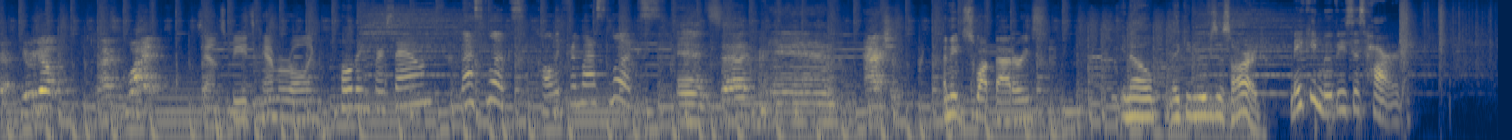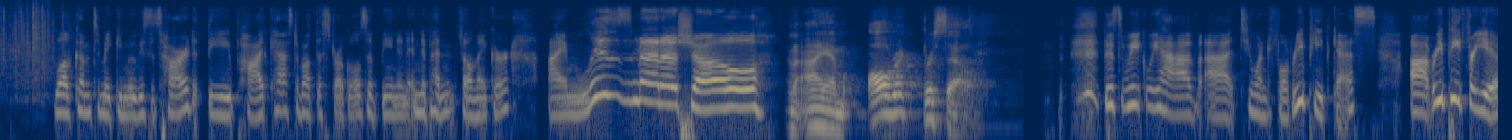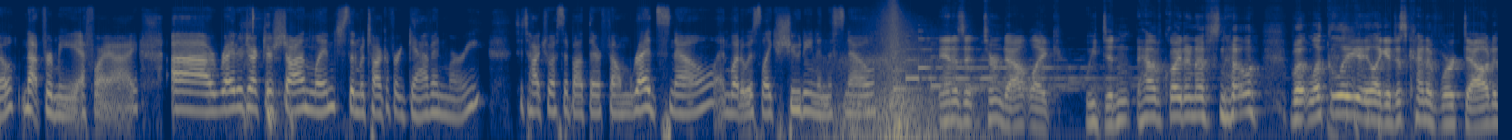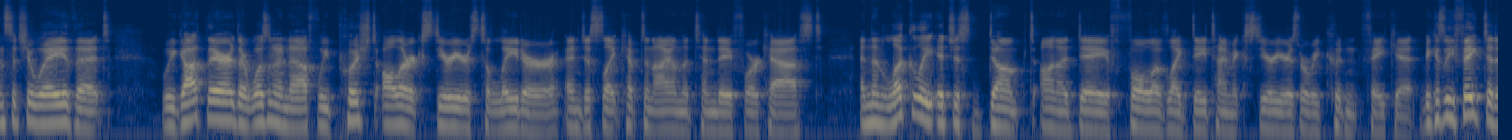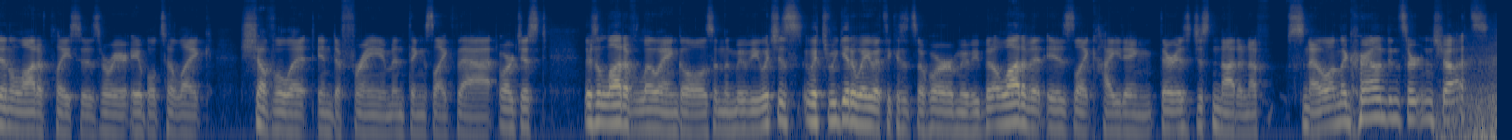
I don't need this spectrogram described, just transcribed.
Okay, here we go. Nice and quiet. Sound speeds, camera rolling. Holding for sound. Last looks. Calling for last looks. And set and action. I need to swap batteries. You know, making movies is hard. Making movies is hard. Welcome to Making Movies is Hard, the podcast about the struggles of being an independent filmmaker. I'm Liz Manashil. And I am Alrik Bursell. This week we have uh, two wonderful repeat guests. Uh, repeat for you, not for me, FYI. Uh, Writer director Sean Lynch, cinematographer Gavin Murray, to talk to us about their film Red Snow and what it was like shooting in the snow. And as it turned out, like we didn't have quite enough snow, but luckily, like it just kind of worked out in such a way that we got there, there wasn't enough. We pushed all our exteriors to later and just like kept an eye on the 10 day forecast. And then luckily, it just dumped on a day full of like daytime exteriors where we couldn't fake it because we faked it in a lot of places where we were able to like shovel it into frame and things like that, or just there's a lot of low angles in the movie, which is which we get away with because it's a horror movie, but a lot of it is like hiding. There is just not enough snow on the ground in certain shots.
